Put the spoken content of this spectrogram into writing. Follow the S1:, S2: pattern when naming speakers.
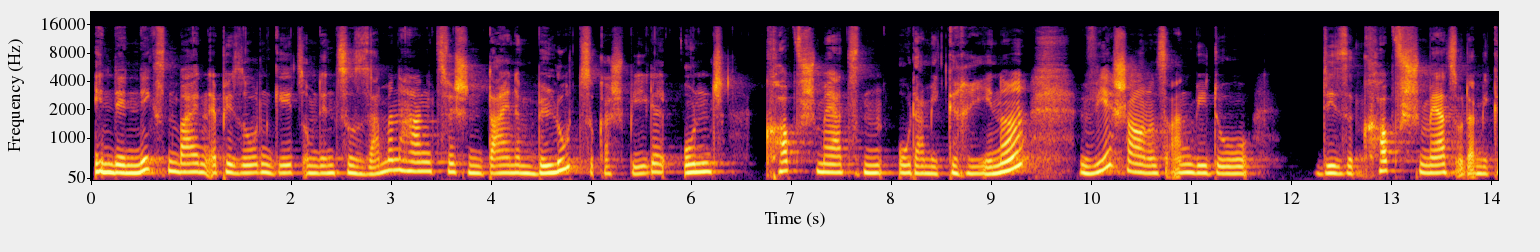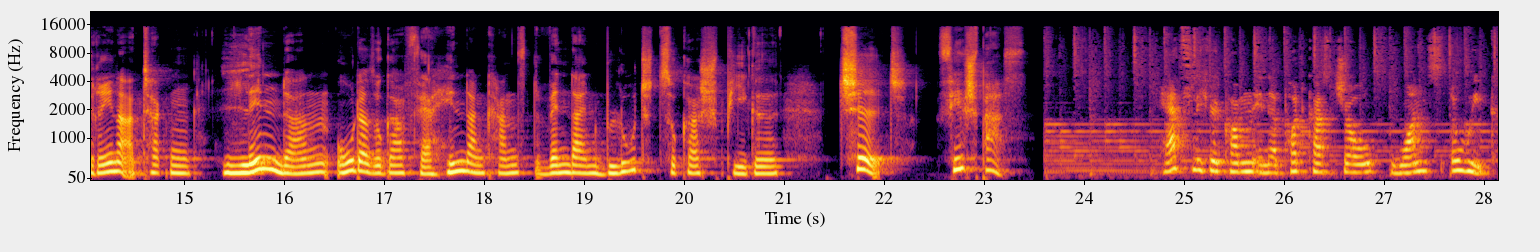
S1: In den nächsten beiden Episoden geht es um den Zusammenhang zwischen deinem Blutzuckerspiegel und Kopfschmerzen oder Migräne. Wir schauen uns an, wie du diese Kopfschmerz- oder Migräneattacken lindern oder sogar verhindern kannst, wenn dein Blutzuckerspiegel chillt. Viel Spaß! Herzlich willkommen in der Podcast-Show Once a Week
